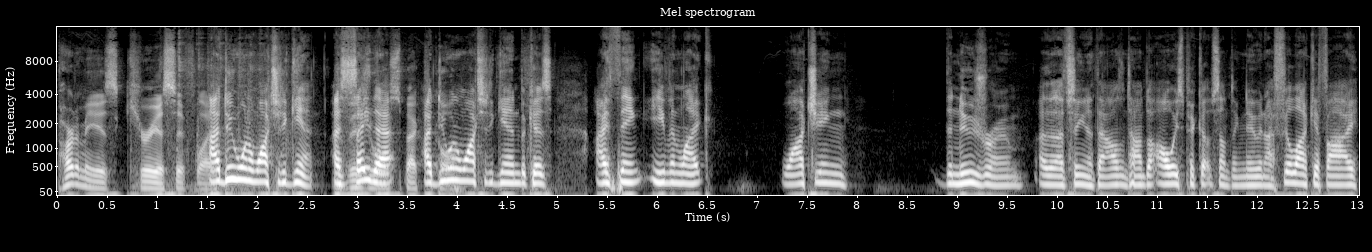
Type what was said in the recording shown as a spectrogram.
part of me is curious if like I do want to watch it again. I say that I do want to watch it again because I think even like watching the newsroom uh, that I've seen a thousand times, I always pick up something new, and I feel like if I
